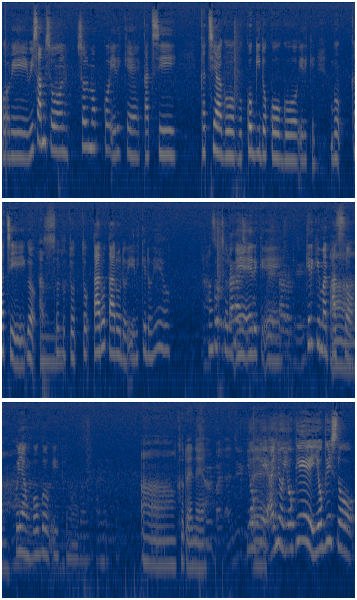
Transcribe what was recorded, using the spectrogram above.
우리 위삼손 술 먹고 이렇게 같이 같이 하고 뭐 고기도 구우고 이렇게 뭐 같이 이거 술도 또, 또 따로 따로도 이렇게도 해요. 한국처럼 예, 이렇게 예. 그렇게만 봤어. 아. 그냥 먹어 이렇게 하는 거. 아, 그러네요. 여기 아니요 여기 여기서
